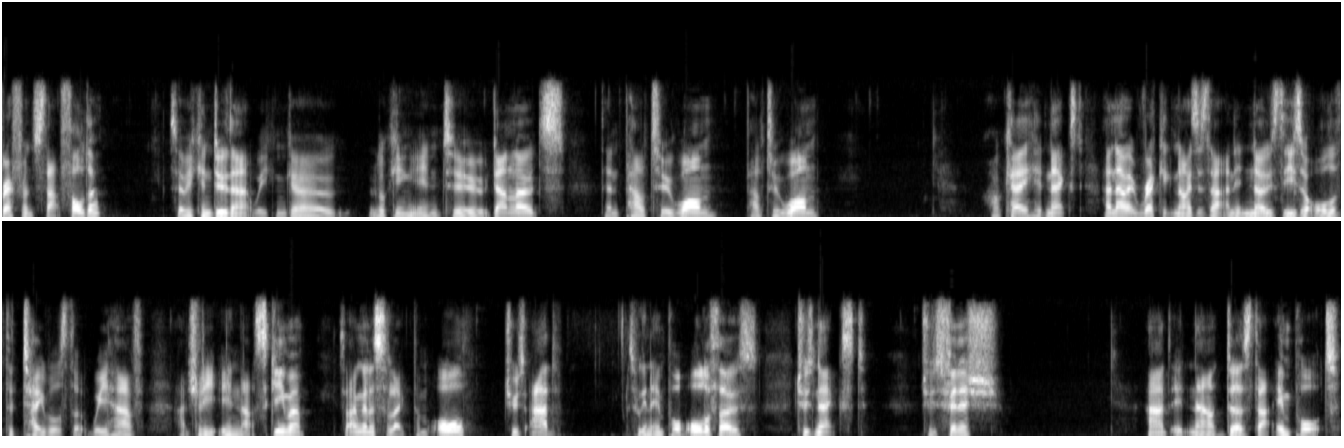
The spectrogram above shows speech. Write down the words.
reference that folder. So we can do that. We can go looking into downloads, then PAL21, PAL21. Okay, hit next. And now it recognizes that and it knows these are all of the tables that we have actually in that schema. So I'm going to select them all, choose add. So we're going to import all of those, choose next, choose finish. And it now does that import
